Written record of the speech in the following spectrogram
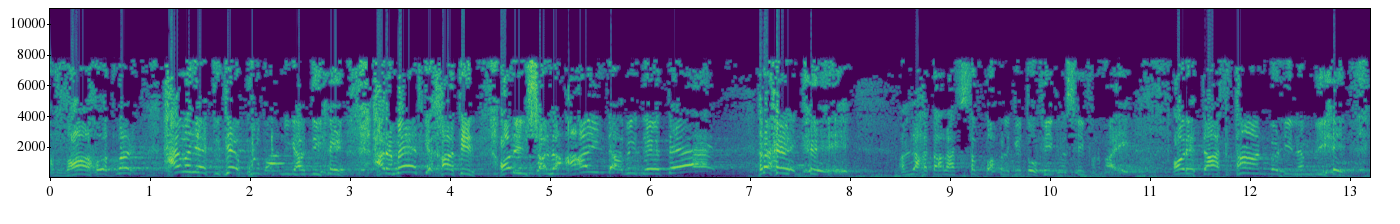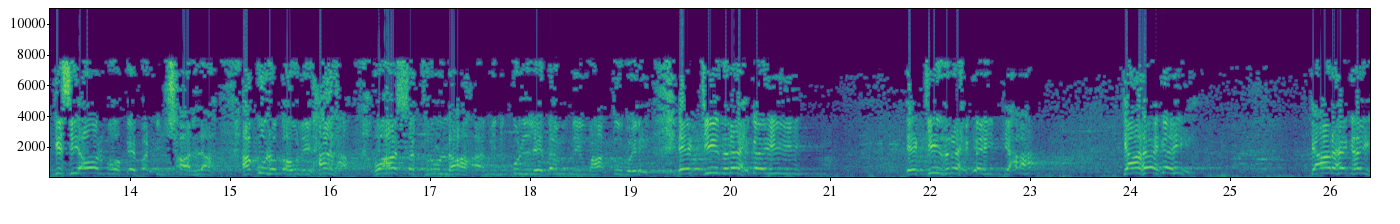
अल्लाह अकबर, हमने तुझे कुर्बानियाँ दी है, हर मैच के खातिर, और इंशाल्लाह आइंदा भी देते रहेंगे। अल्लाह ताला सबको अमल की तोफीक नसीब फरमाए। और ये दास्तान बड़ी लंबी है। किसी और मौके पर इंशाला अकुल कौली हाजा वहाँ वहाँ तू एक चीज़ रह गई। एक चीज़ रह गई। क्या? क्या रह गई? क्या रह गई?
